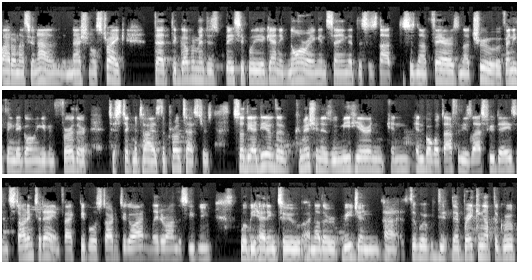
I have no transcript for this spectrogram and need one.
paro nacional, the national strike, that the government is basically again ignoring and saying that this is not this is not fair, is not true. If anything, they're going even further to stigmatize the protesters. So the idea of the commission is we meet here in in, in Bogota for these last few days, and starting today, in fact, people are starting to go out, and later on this evening, we'll be heading to another region. Uh, so they're breaking up the group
